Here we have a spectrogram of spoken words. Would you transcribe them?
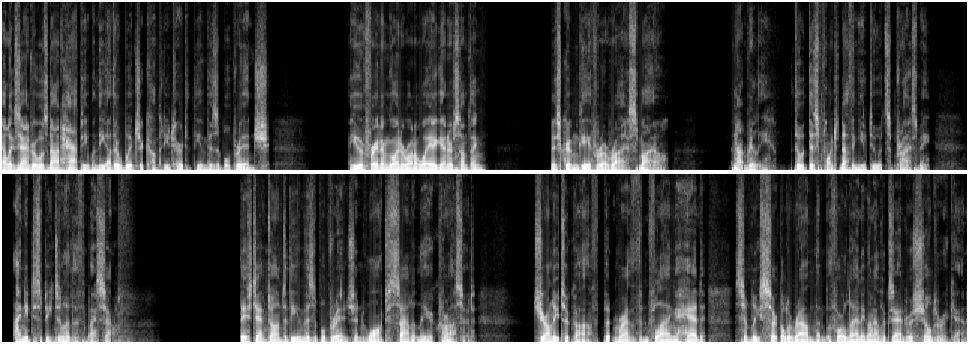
Alexandra was not happy when the other witch accompanied her to the invisible bridge. Are you afraid I'm going to run away again or something? Miss Grimm gave her a wry smile. Not really, though at this point nothing you do would surprise me. I need to speak to Lilith myself. They stepped onto the invisible bridge and walked silently across it. Charlie took off, but rather than flying ahead, simply circled around them before landing on Alexandra's shoulder again.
